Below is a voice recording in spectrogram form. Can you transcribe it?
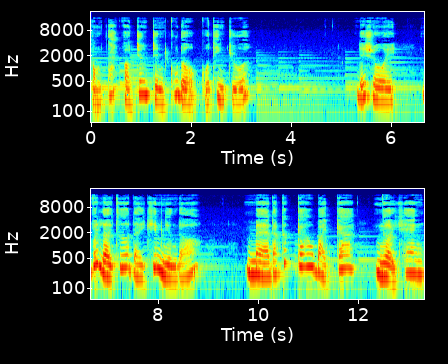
cộng tác vào chương trình cứu độ của thiên chúa. Để rồi, với lời thưa đầy khiêm nhường đó, mẹ đã cất cao bài ca ngợi khen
